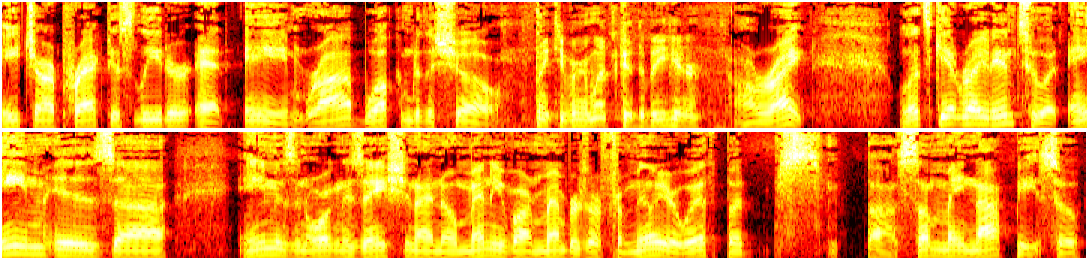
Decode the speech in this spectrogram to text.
HR Practice Leader at AIM. Rob, welcome to the show. Thank you very much. Good to be here. All right. Well, let's get right into it. AIM is uh, AIM is an organization I know many of our members are familiar with, but uh, some may not be. So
